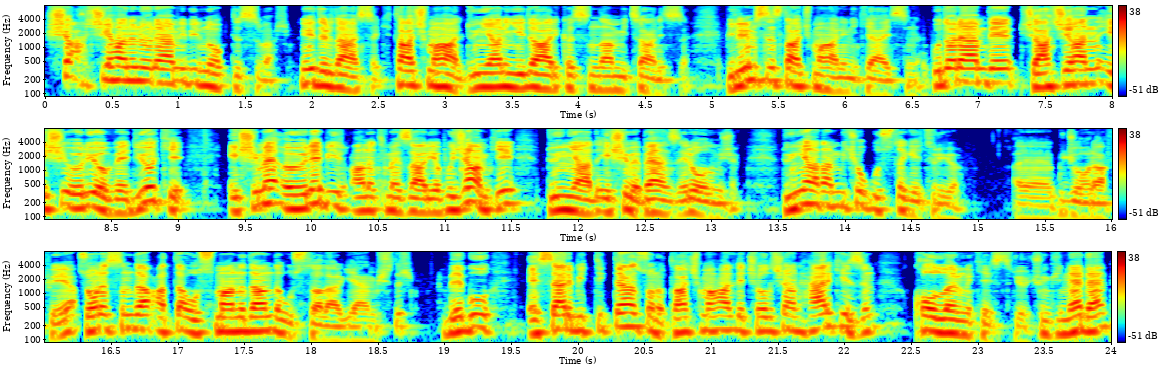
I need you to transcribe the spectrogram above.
Şah Cihan'ın önemli bir noktası var. Nedir dersek? Taç Mahal dünyanın yedi harikasından bir tanesi. Bilir misiniz Taç Mahal'in hikayesini? Bu dönemde Şah Cihan'ın eşi ölüyor ve diyor ki eşime öyle bir anıt mezar yapacağım ki dünyada eşi ve benzeri olmayacak. Dünyadan birçok usta getiriyor e, bu coğrafyaya. Sonrasında hatta Osmanlı'dan da ustalar gelmiştir. Ve bu eser bittikten sonra Taç Mahal'de çalışan herkesin kollarını kestiriyor. Çünkü neden?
